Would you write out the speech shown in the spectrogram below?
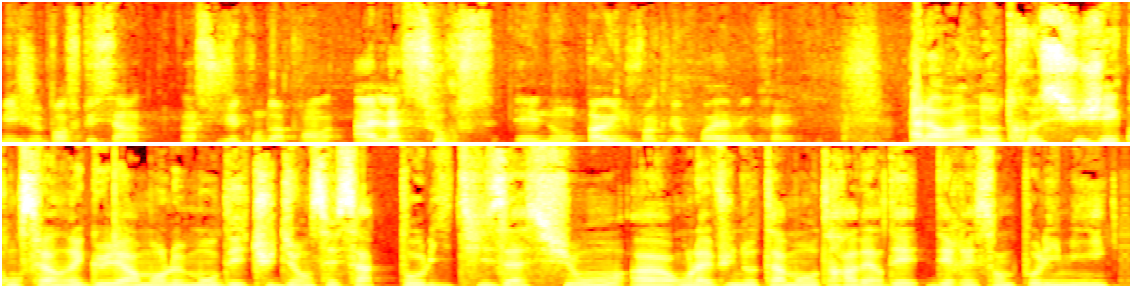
Mais je pense que c'est un, sujet qu'on doit prendre à la source et non pas une fois que le problème est créé. Alors un autre sujet concerne régulièrement le monde étudiant, c'est sa politisation. Euh, on l'a vu notamment au travers des récentes polémiques.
